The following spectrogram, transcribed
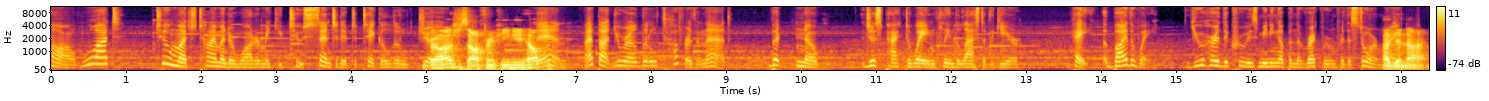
Aw, what? Too much time underwater make you too sensitive to take a little joke. Bro, I was just offering if you need help. Man, I thought you were a little tougher than that. But no, just packed away and cleaned the last of the gear. Hey, by the way, you heard the crew is meeting up in the rec room for the storm, right? I did not.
